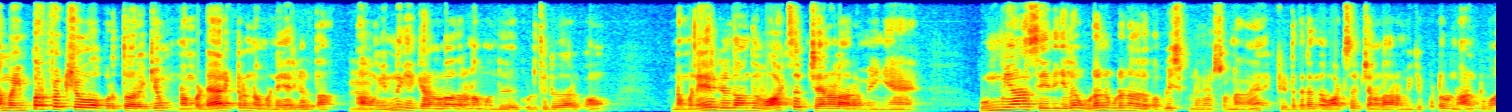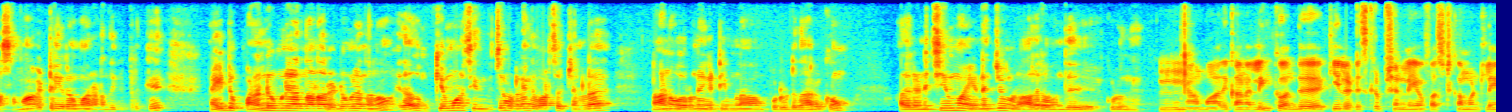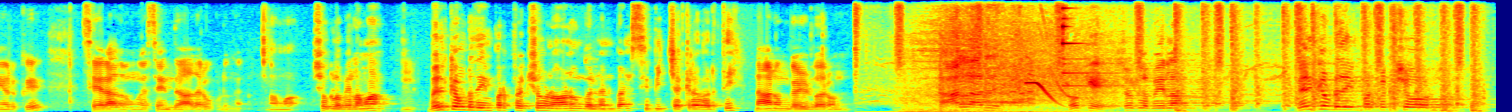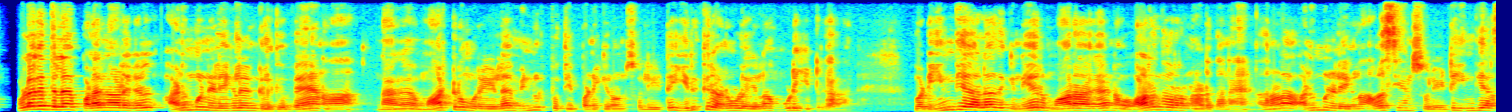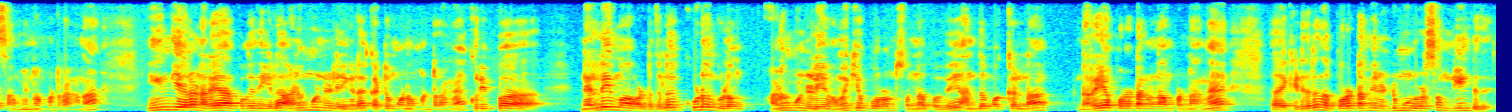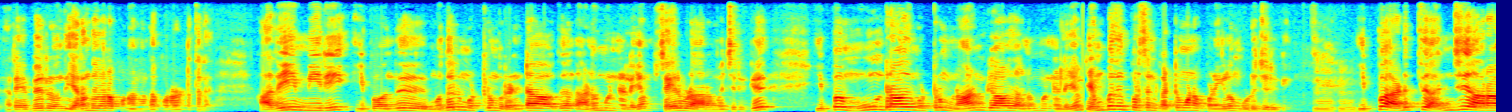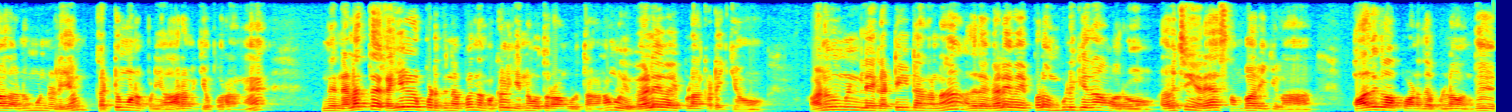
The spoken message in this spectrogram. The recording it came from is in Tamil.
நம்ம இம்பர்ஃபெக்ட் ஷோவை பொறுத்த வரைக்கும் நம்ம டேரக்டர் நம்ம நேயர்கள் தான். அவங்க என்ன கேட்குறாங்களோ அதெல்லாம் நம்ம வந்து கொடுத்துட்டு தான் இருக்கோம். நம்ம நேயர்கள் தான் வந்து வாட்ஸ்அப் சேனல் ஆரம்பிங்க. உண்மையான செய்திகளை உடனுக்குடன் அதில் பப்ளிஷ் பண்ணுங்கன்னு சொன்னாங்க. கிட்டத்தட்ட இந்த வாட்ஸ்அப் சேனல் ஆரம்பிக்கப்பட்டு ஒரு நான்கு மாசமா வெற்றிகரமாக நடந்துகிட்டு இருக்கு. நைட்டு பன்னெண்டு மணியாக இருந்தாலும் ரெண்டு மணியாக இருந்தாலும் ஏதாவது முக்கியமான செய்தி இருந்துச்சுன்னா உடனே இந்த வாட்ஸ்அப் சேனலை நானும் வரணும் எங்கள் டீம்லாம் போட்டுட்டு தான் இருக்கோம். அதில் நிச்சயமாக இணைஞ்சு உங்களோட ஆதரவை வந்து கொடுங்க. ம் ஆமாம் அதுக்கான லிங்க் வந்து கீழே டிஸ்கிரிப்ஷன்லேயும் ஃபர்ஸ்ட் கமெண்ட்லேயும் இருக்குது சேராதவங்க சேர்ந்து ஆதரவு கொடுங்க. ஆமாம் ஷோக்குள்ள போயிடலாமா. Welcome to the imperfect show நான் உங்கள் நண்பன் சிபி சக்கரவர்த்தி. நான் உங்கள் வருண். ஓகே ஷோக்குள்ள போயிடலாம். Welcome to the imperfect show உலகத்துல பல நாடுகள் அணுமின் நிலையங்கள் எங்களுக்கு வேணாம் நாங்க மாற்று முறையில மின் உற்பத்தி பண்ணிக்கிறோம்னு சொல்லிட்டு இருக்கிற அணு உலைகள்லாம் மூடிக்கிட்டு இருக்காங்க. பட் இந்தியாவில் அதுக்கு நேர் மாறாக நம்ம வளர்ந்து வர்ற நாடு தானே. அதனால் அணுமின் நிலையங்கள்லாம் அவசியம்னு சொல்லிட்டு இந்திய அரசாங்கம் என்ன பண்ணுறாங்கன்னா இந்தியாவில் நிறையா பகுதிகளில் அணுமின் நிலையங்களை கட்டுமானம் பண்ணுறாங்க குறிப்பாக நெல்லை மாவட்டத்தில் கூடங்குளம் அணுமின் நிலையம் அமைக்க போகிறோம்னு சொன்னப்பவே அந்த மக்கள்லாம் நிறைய போராட்டங்கள்லாம் பண்ணாங்க. கிட்டத்தட்ட அந்த போராட்டமே ரெண்டு மூணு வருஷம் நீண்டுது. நிறைய பேர் வந்து இறந்து வேற போனாங்க அந்த போராட்டத்தில். அதையும் மீறி இப்போ வந்து முதல் மற்றும் ரெண்டாவது அந்த அணுமின் நிலையம் செயல்பட ஆரம்பிச்சிருக்கு. இப்போ மூன்றாவது மற்றும் நான்காவது அணுமின் நிலையம் எண்பது பர்சன்ட் கட்டுமான பணிகளும் முடிஞ்சிருக்கு. இப்போ அடுத்து அஞ்சு ஆறாவது அணுமின் நிலையம் கட்டுமான பணி ஆரம்பிக்க போறாங்க. இந்த நிலத்தை கையகப்படுத்தினப்ப இந்த மக்களுக்கு என்ன உத்தரவாதம் கொடுத்தாங்கன்னா உங்களுக்கு வேலை வாய்ப்பெல்லாம் கிடைக்கும். அணுமின் நிலையம் கட்டிக்கிட்டாங்கன்னா அதில் வேலை வாய்ப்பெல்லாம் உங்களுக்கே தான் வரும். அதை வச்சு நிறையா சம்பாதிக்கலாம். பாதுகாப்பானது அப்படிலாம் வந்து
